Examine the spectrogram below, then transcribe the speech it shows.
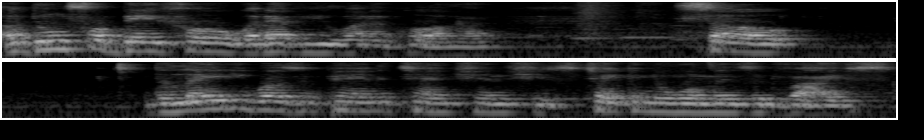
or Doomful Bayful, whatever you want to call her. So the lady wasn't paying attention. She's taking the woman's advice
